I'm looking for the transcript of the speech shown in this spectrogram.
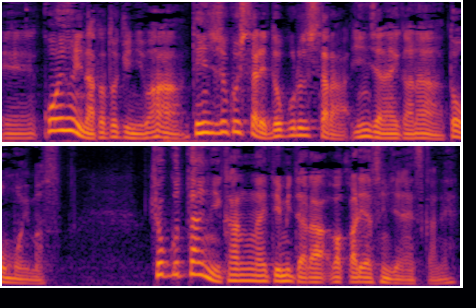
えー、こういう風になった時には、転職したり独立したらいいんじゃないかなと思います。極端に考えてみたら分かりやすいんじゃないですかね。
